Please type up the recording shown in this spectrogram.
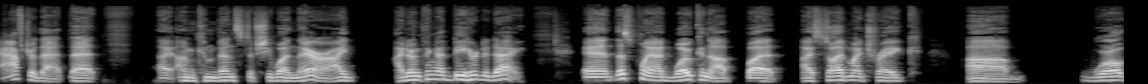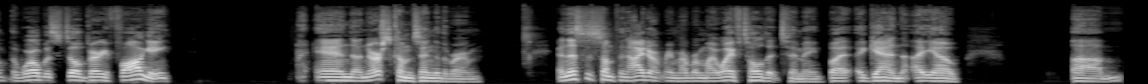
after that that I, I'm convinced if she wasn't there, I I don't think I'd be here today. And at this point, I'd woken up, but I still had my trach. Um, world, the world was still very foggy. And a nurse comes into the room. And this is something I don't remember. My wife told it to me. But again, I, you know, um,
